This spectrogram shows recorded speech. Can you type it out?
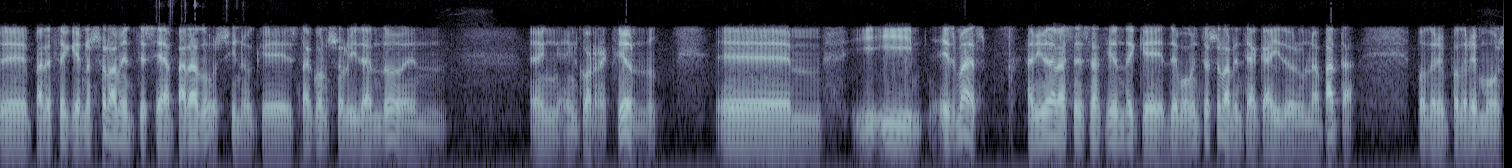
eh, parece que no solamente se ha parado sino que está consolidando en en, corrección ¿no? Eh, y, y es más a mí me da la sensación de que de momento solamente ha caído en una pata podremos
